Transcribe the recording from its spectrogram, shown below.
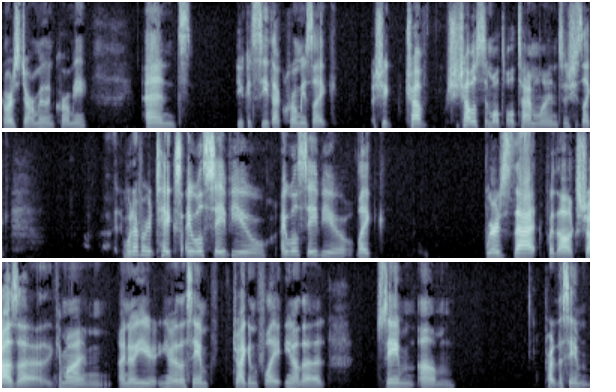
Nozdormu and Chromie. And you could see that Chromie's like, she travel, she travels to multiple timelines, and she's like, whatever it takes, I will save you. I will save you. Like, where's that with Alexstrasza? Come on. I know you you're the same dragonflight, you know, the same um part of the same,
